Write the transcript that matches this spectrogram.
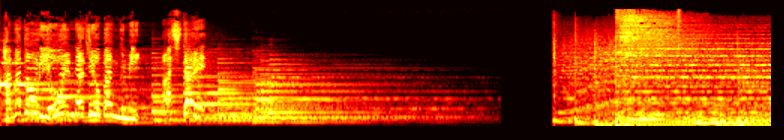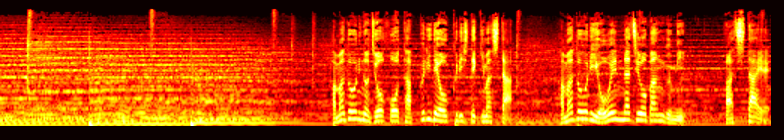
浜通り応援ラジオ番組「明日へ」浜通りの情報をたっぷりでお送りしてきました浜通り応援ラジオ番組明日へ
